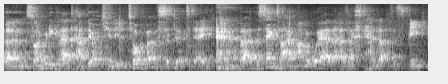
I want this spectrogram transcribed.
Um, so I'm really glad to have the opportunity to talk about this subject today. but at the same time, I'm aware that as I stand up to speak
